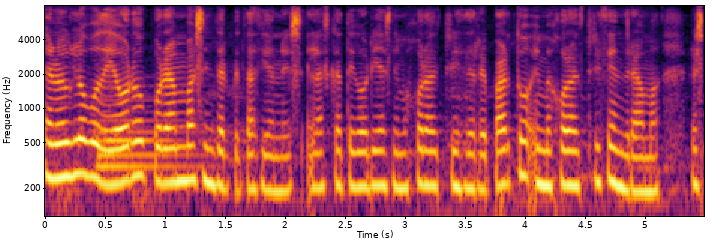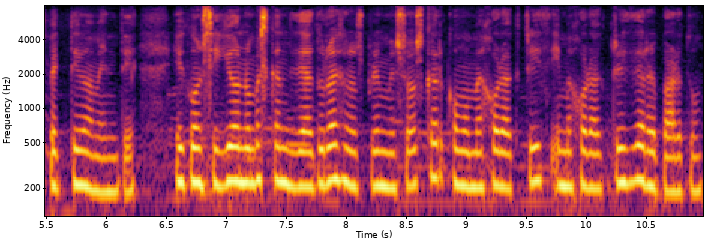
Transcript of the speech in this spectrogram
Ganó el Globo de Oro por ambas interpretaciones, en las categorías de Mejor Actriz de Reparto y Mejor Actriz en Drama, respectivamente, y consiguió nuevas candidaturas a los premios Oscar como Mejor Actriz y Mejor Actriz de Reparto,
